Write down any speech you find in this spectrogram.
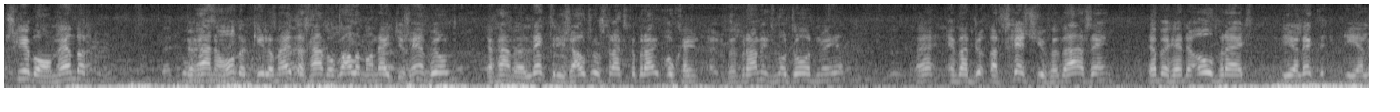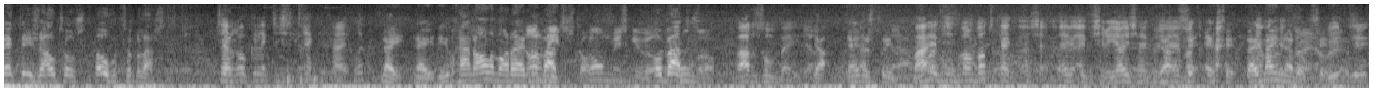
Schiphol minder, we gaan een 100 kilometer, gaan we ook allemaal netjes invullen. Dan gaan we elektrische auto's straks gebruiken, ook geen eh, verbrandingsmotoren meer. En wat, wat schets je verbazing? Dan begint de overheid die, die elektrische auto's hoger te belasten. Zijn er ook elektrische trekkers eigenlijk? Nee, nee, die gaan allemaal rijden Nog op niet. waterstof. Kom misschien wel. Op waterstof. Waterstof beter. Ja, nee, dat is prima. Maar even, van wat, kijk, eh, even serieus. Even, Ja, eh, wat- echt, kijk, wij menen dat ook serieus. Jullie,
